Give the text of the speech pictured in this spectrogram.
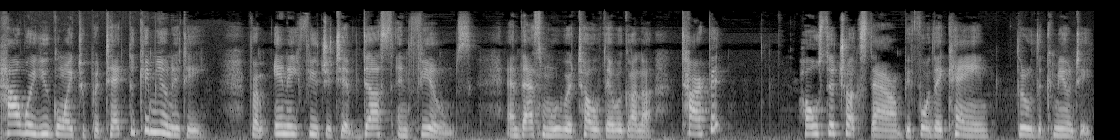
how are you going to protect the community from any fugitive dust and fumes? And that's when we were told they were going to tarp it, hose their trucks down before they came through the community.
